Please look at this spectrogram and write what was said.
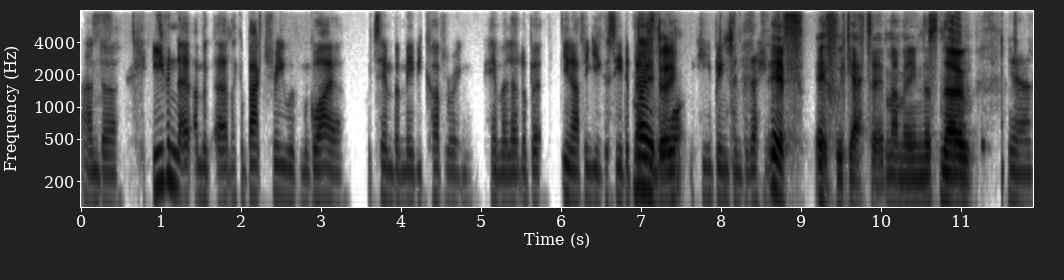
And uh, even uh, uh, like a back three with Maguire, with Timber maybe covering him a little bit. You know, I think you can see the best maybe. of what he brings in possession. If if we get him, I mean, there's no yeah.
